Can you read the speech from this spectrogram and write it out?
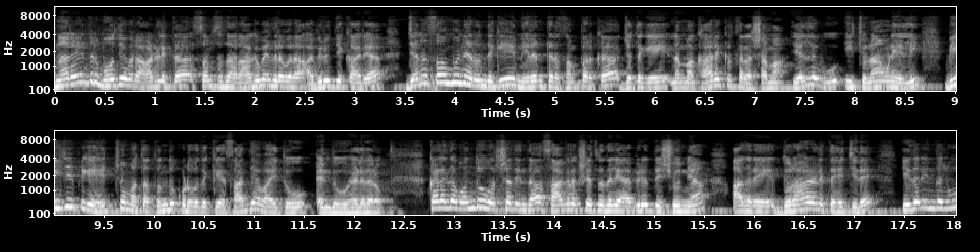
ನರೇಂದ್ರ ಮೋದಿಯವರ ಆಡಳಿತ ಸಂಸದ ರಾಘವೇಂದ್ರ ಅವರ ಅಭಿವೃದ್ಧಿ ಕಾರ್ಯ ಜನಸಾಮಾನ್ಯರೊಂದಿಗೆ ನಿರಂತರ ಸಂಪರ್ಕ ಜೊತೆಗೆ ನಮ್ಮ ಕಾರ್ಯಕರ್ತರ ಶ್ರಮ ಎಲ್ಲವೂ ಈ ಚುನಾವಣೆಯಲ್ಲಿ ಬಿಜೆಪಿಗೆ ಹೆಚ್ಚು ಮತ ತಂದುಕೊಡುವುದಕ್ಕೆ ಸಾಧ್ಯವಾಯಿತು ಎಂದು ಹೇಳಿದರು. ಕಳೆದ ಒಂದು ವರ್ಷದಿಂದ ಸಾಗರ ಕ್ಷೇತ್ರದಲ್ಲಿ ಅಭಿವೃದ್ಧಿ ಶೂನ್ಯ, ಆದರೆ ದುರಾಡಳಿತ ಹೆಚ್ಚಿದೆ. ಇದರಿಂದಲೂ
